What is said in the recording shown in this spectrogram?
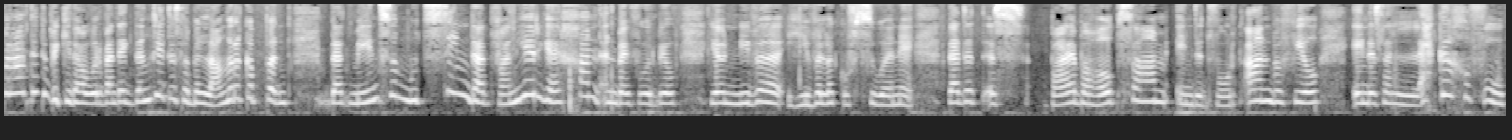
praat net 'n bietjie daaroor want ek dink dit is 'n belangrike punt dat mense moet sien dat wanneer jy gaan in byvoorbeeld jou nuwe huwelik of so nê, nee, dat dit is baie behulpsaam en dit word aanbeveel en dis 'n lekker gevoel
